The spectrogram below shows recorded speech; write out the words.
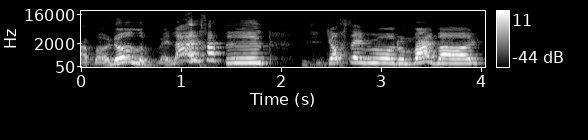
abone olun ve like atın. Sizi çok seviyorum. Bay bay.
